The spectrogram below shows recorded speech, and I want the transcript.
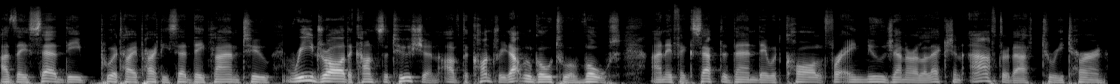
as they said, the Pheu Thai Party said they plan to redraw the constitution of the country. That will go to a vote, and if accepted, then they would call for a new general election after that to return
